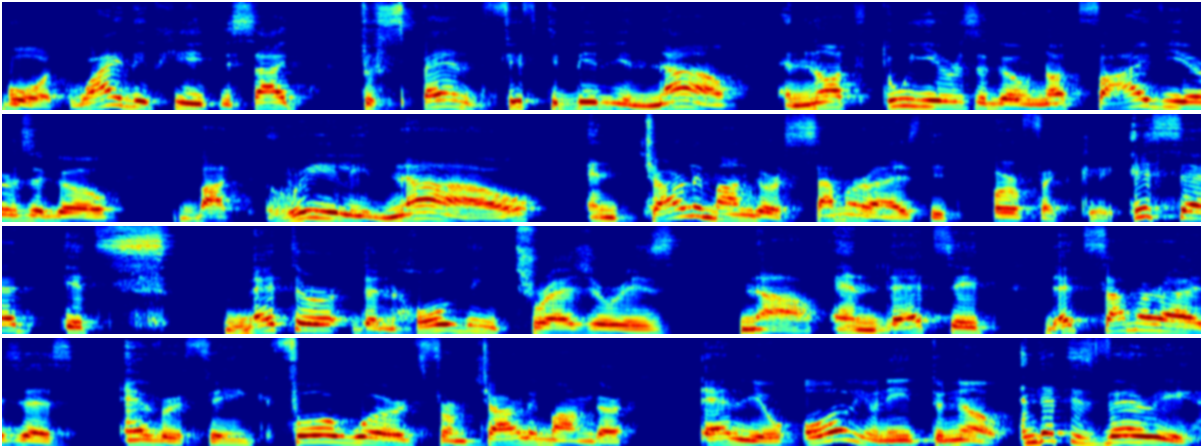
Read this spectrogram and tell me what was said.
bought. Why did he decide to spend 50 billion now and not two years ago, not five years ago, but really now. And Charlie Munger summarized it perfectly. He said it's better than holding treasuries now. And that's it. That summarizes everything. Four words from Charlie Munger tell you all you need to know. And that is very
